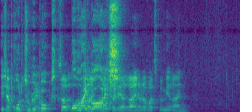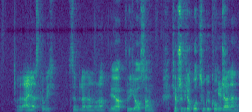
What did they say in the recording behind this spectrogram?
Ich habe rot zugeguckt. So, oh mein soll Gott! Ich bei dir rein oder wolltest bei mir rein? Und einer ist, glaube ich, simpler dann, oder? Ja, würde ich auch sagen. Ich habe schon wieder rot Geh zugeguckt. da lang,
